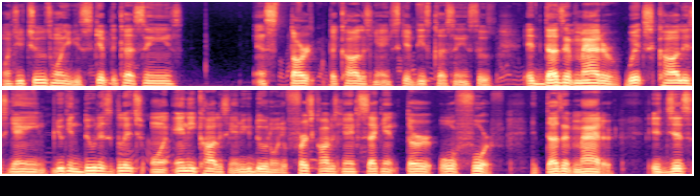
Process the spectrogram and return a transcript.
Once you choose one, you can skip the cutscenes and start the college game. Skip these cutscenes too. It doesn't matter which college game. You can do this glitch on any college game. You can do it on your first college game, second, third, or fourth. It doesn't matter. It just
